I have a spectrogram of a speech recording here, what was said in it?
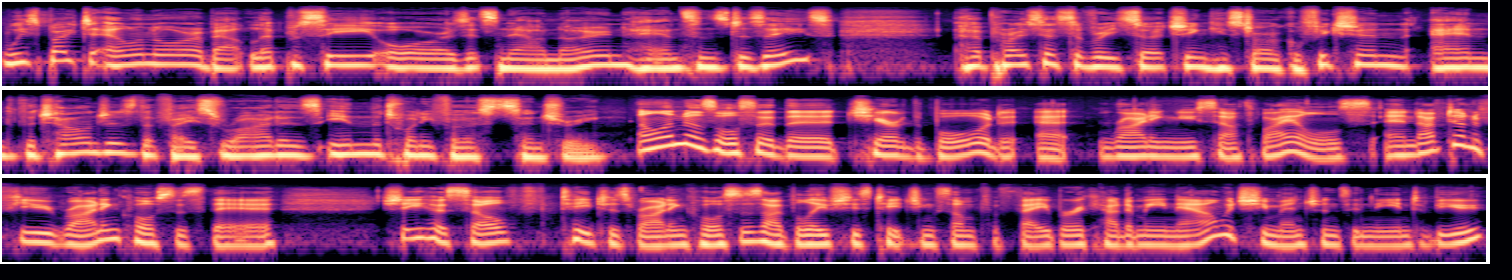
We spoke to Eleanor about leprosy, or as it's now known, Hansen's disease, her process of researching historical fiction, and the challenges that face writers in the 21st century. Eleanor's also the chair of the board at Writing New South Wales, and I've done a few writing courses there. She herself teaches writing courses. I believe she's teaching some for Faber Academy now, which she mentions in the interview.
